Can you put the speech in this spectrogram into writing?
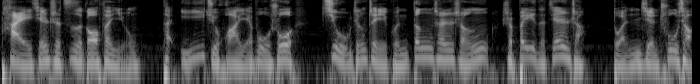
太监是自告奋勇，他一句话也不说，就将这捆登山绳是背在肩上，短剑出鞘，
